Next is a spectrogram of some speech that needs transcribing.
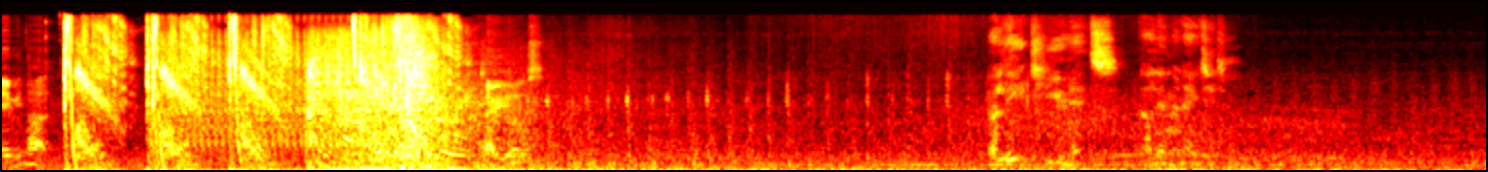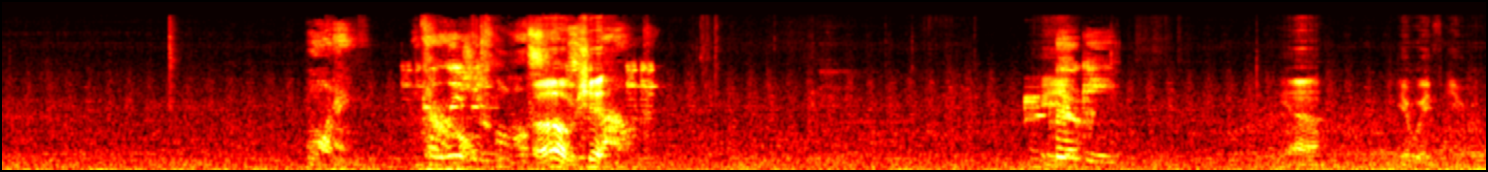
Maybe not. There he goes. Elite units eliminated. Warning. There are Collision. multiple Oh, shit. inbound. There you go. Bogey. Yeah. Get away from you real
